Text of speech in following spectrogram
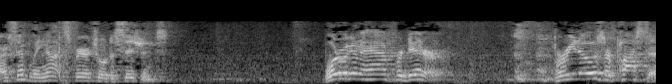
are simply not spiritual decisions. What are we going to have for dinner? Burritos or pasta?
